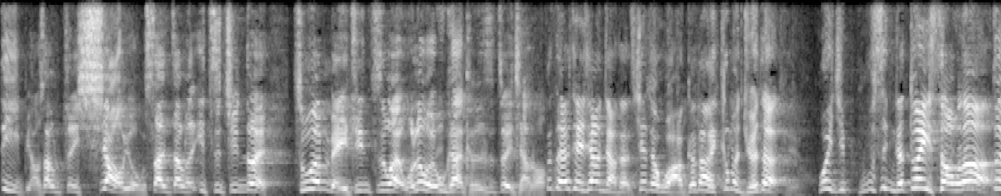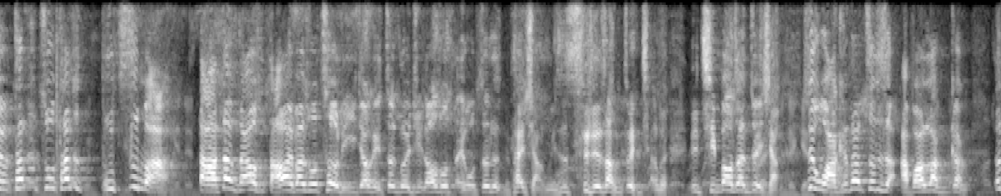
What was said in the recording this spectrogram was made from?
地表上最骁勇善战的一支军队，除了美军之外，我认为乌克兰可能是最强哦。不是，而且像讲的，现在瓦格纳根本觉得我已经不是你的对手了。对，他是说他是不是嘛？打仗才要打到一半说撤离，交给正规军，然后说，哎、欸，我真的你太强，你是世界上最强的，你情报战最强。所以瓦格纳真的是阿巴浪杠。那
